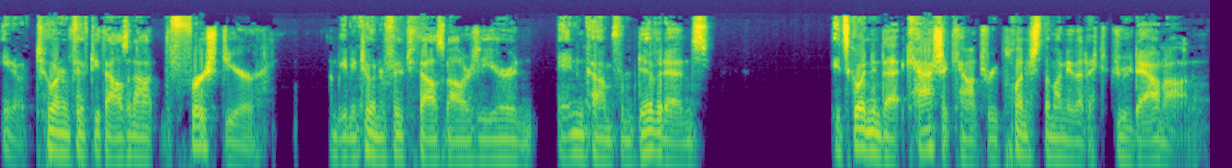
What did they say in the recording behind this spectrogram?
you know, 250,000 out the first year, I'm getting $250,000 a year in income from dividends. It's going into that cash account to replenish the money that I drew down on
